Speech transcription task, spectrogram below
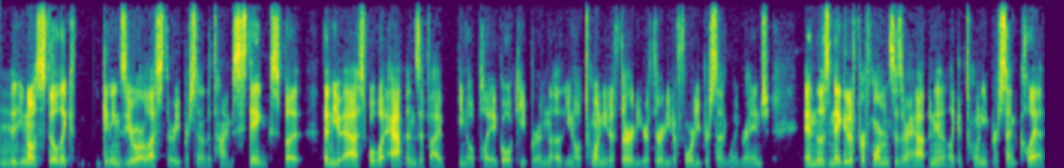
Mm-hmm. You know, still like getting zero or less 30% of the time stinks, but then you ask, well, what happens if I, you know, play a goalkeeper in the, you know, 20 to 30 or 30 to 40% win range? And those negative performances are happening at like a 20% clip.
